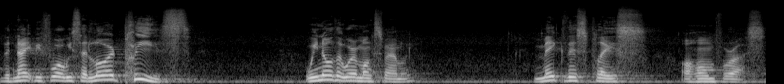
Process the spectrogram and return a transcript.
the night before. We said, Lord, please, we know that we're amongst family. Make this place a home for us.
